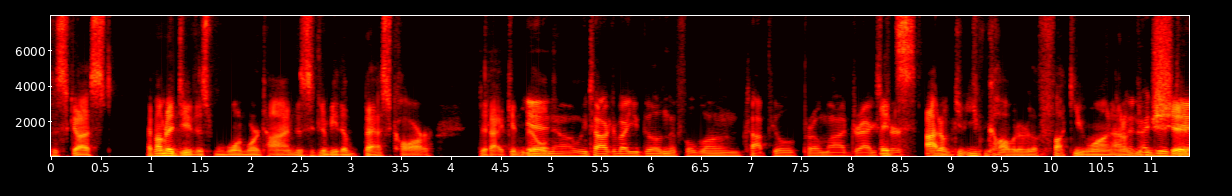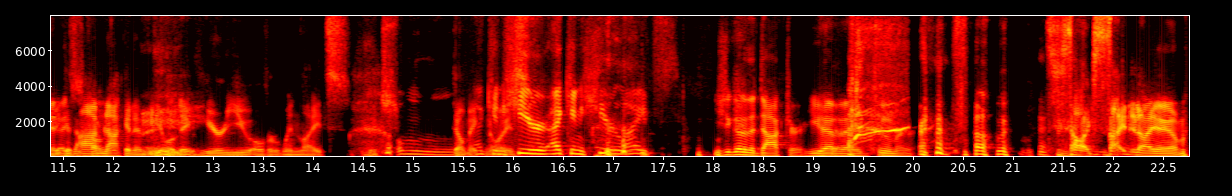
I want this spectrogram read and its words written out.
discussed, if I'm going to do this one more time, this is going to be the best car that I can build. Yeah, no, we talked about you building the full blown Top Fuel Pro Mod dragster. It's I don't give you can call whatever the fuck you want. I don't give a shit did. Because I'm not going to be able to hear you over wind lights. Which oh, don't make I can noise. hear. I can hear lights. You should go to the doctor. You have a tumor. so, this is how excited I am.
